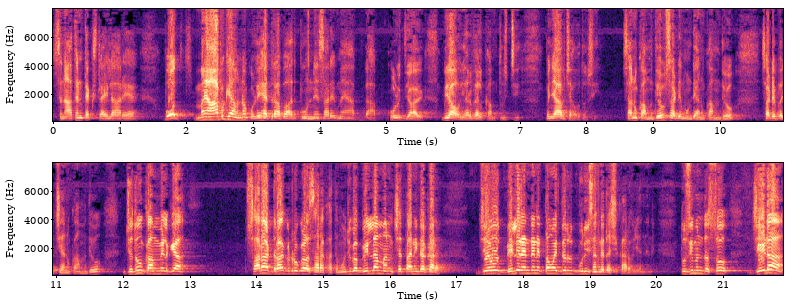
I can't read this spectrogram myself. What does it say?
ਸਨਾਤਨ ਟੈਕਸਟਾਈਲ ਆ ਰਿਹਾ ਹੈ। ਬਹੁਤ, ਮੈਂ ਆਪ ਗਿਆ ਉਹਨਾਂ ਕੋਲੇ, ਹੈਦਰਾਬਾਦ, ਪੂਨੇ ਸਾਰੇ, ਮੈਂ ਆਪ ਆਪ ਕੋਲ ਜਾ, ਵੀ ਆਓ ਯਾਰ, ਵੈਲਕਮ ਤੁਸੀਂ ਪੰਜਾਬ ਚ ਆਓ ਤੁਸੀਂ। ਸਾਨੂੰ ਕੰਮ ਦਿਓ, ਸਾਡੇ ਮੁੰਡਿਆਂ ਨੂੰ ਕੰਮ ਦਿਓ, ਸਾਡੇ ਬੱਚਿਆਂ ਨੂੰ ਕੰਮ ਦਿਓ। ਜਦੋਂ ਕੰਮ ਮਿਲ ਗਿਆ, ਸਾਰਾ ਡਰੱਗ ਡਰੁੱਗ ਵਾਲਾ ਸਾਰਾ ਖਤਮ ਹੋ ਜਾਊਗਾ ਬੇਲਾ ਮਨ ਸ਼ੈਤਾਨੀ ਦਾ ਘਰ। ਜੇ ਉਹ ਵਿਹਲੇ ਰਹਿੰਦੇ ਨੇ, ਤਾਂ ਉਹ ਇੱਧਰ ਬੁਰੀ ਸੰਗਤ ਦਾ ਸ਼ਿਕਾਰ ਹੋ ਜਾਂਦੇ ਨੇ। ਤੁਸੀਂ ਮੈਨੂੰ ਦੱਸੋ, ਜਿਹੜਾ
